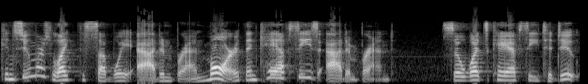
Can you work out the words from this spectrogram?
consumers liked the Subway ad and brand more than KFC's ad and brand. So, what's KFC to do?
